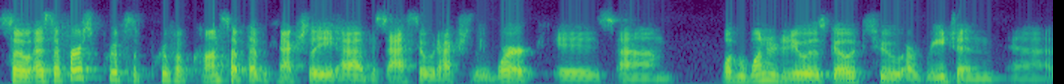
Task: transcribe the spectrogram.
So as the first proof of, proof of concept that we can actually, uh, this assay would actually work is um, what we wanted to do is go to a region uh,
